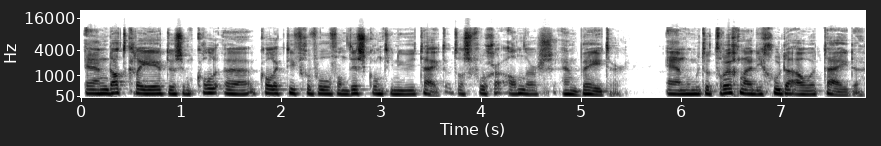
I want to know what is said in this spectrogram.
En dat creëert dus een col- eh, collectief gevoel van discontinuïteit. Het was vroeger anders en beter. En we moeten terug naar die goede oude tijden.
